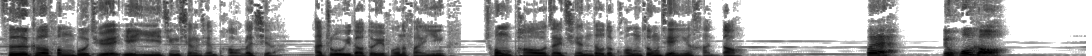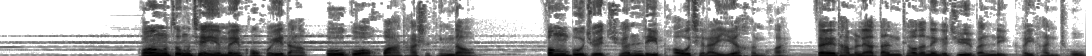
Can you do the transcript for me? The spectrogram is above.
此刻，风不绝也已经向前跑了起来。他注意到对方的反应，冲跑在前头的狂宗剑影喊道：“喂，留活口！”狂宗剑影没空回答，不过话他是听到了。风不绝全力跑起来也很快，在他们俩单挑的那个剧本里可以看出，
